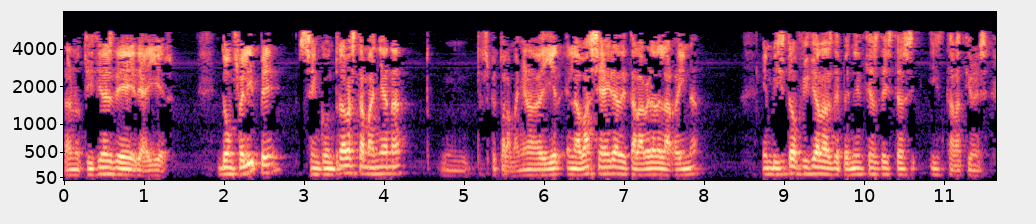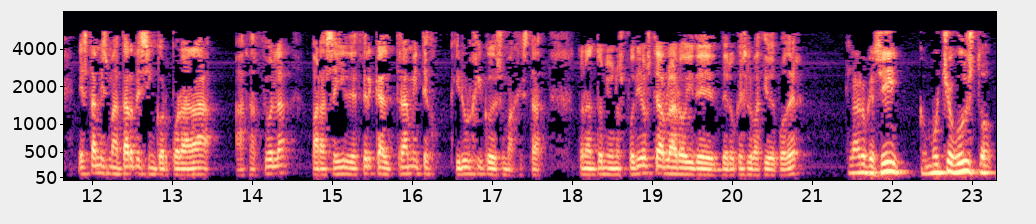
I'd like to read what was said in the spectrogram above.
La noticia es de, de ayer. Don Felipe se encontraba esta mañana, mm, respecto a la mañana de ayer, en la base aérea de Talavera de la Reina, en visita oficial a las dependencias de estas instalaciones. Esta misma tarde se incorporará a Zazuela para seguir de cerca el trámite quirúrgico de Su Majestad. Don Antonio, ¿nos podría usted hablar hoy de, lo que es el vacío de poder? Claro que sí, con mucho gusto.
